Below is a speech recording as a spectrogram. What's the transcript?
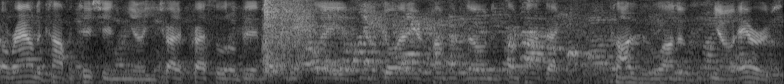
around a competition, you know, you try to press a little bit, make plays, you know, go out of your comfort zone, and sometimes that causes a lot of you know errors.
